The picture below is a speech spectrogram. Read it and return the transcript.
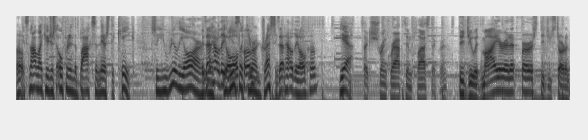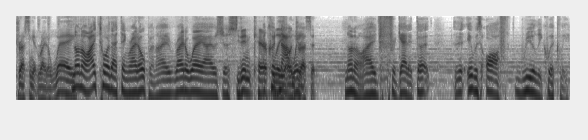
Oh. It's not like you're just opening the box and there's the cake. So you really are. Is that like, how they it all is like come? you're undressing. Is that how they all come? yeah. It's like shrink wrapped in plastic, right? Did you admire it at first? Did you start undressing it right away? No, no, I tore that thing right open. I right away. I was just You didn't carefully not wait. undress it. no, no. I forget it. The, the it was off really quickly.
